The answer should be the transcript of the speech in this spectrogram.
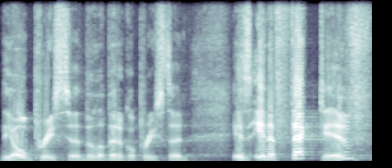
The old priesthood, the Levitical priesthood, is ineffective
